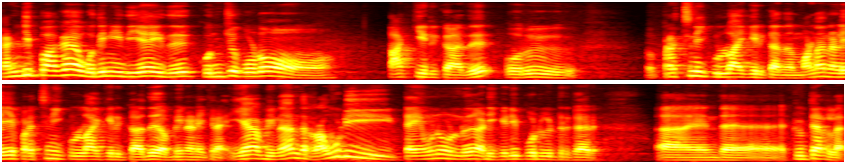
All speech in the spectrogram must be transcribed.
கண்டிப்பாக உதிநீதியை இது கொஞ்சம் கூட தாக்கியிருக்காது. ஒரு பிரச்சனைக்கு உள்ளாக்கி இருக்காது அந்த மனநிலையை பிரச்சனைக்கு உள்ளாக்கி இருக்காது அப்படின்னு நினைக்கிறேன். ஏன் அப்படின்னா இந்த ரவுடி டைம்னு ஒன்று அடிக்கடி போட்டுக்கிட்டு இருக்காரு. இந்த ட்விட்டரில்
